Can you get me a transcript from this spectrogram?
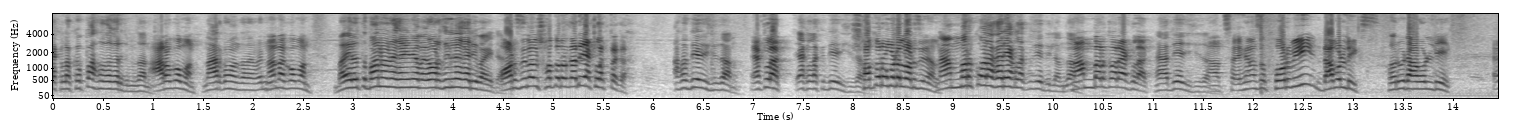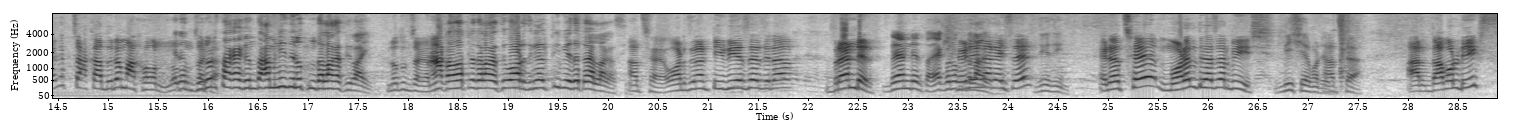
এক লক্ষ পাঁচ হাজার দিব জান? আরও কমান। না আর কমান জানাবেন না না কমান। বাইরে তো বানানো গাড়ি না ভাই অরিজিনাল গাড়ি ভাই এটা। অরিজিনাল সতেরো গাড়ি এক লাখ টাকা। আচ্ছা দিয়ে দিছি জান। এক লাখ। এক লাখ দিয়ে দিছি জান। সতেরো মডেল অরিজিনাল নাম্বার করা গাড়ি এক লাখ দিয়ে দিলাম জান। নাম্বার করা এক লাখ। হ্যাঁ দিয়ে দিছি আচ্ছা এখানে আছে four B double disc four B double disc চাকা দুটো মাখন দুটোর চাকা। কিন্তু আমি নিজে নতুন লাগাচ্ছি ভাই। নতুন চাকা না? আট হাজার টাকা লাগাচ্ছি অরিজিনাল টিভিএস এর টায়ার লাগাচ্ছি আচ্ছা অরিজিনাল টিভিএস এর যেটা ব্র্যান্ডের ব্র্যান্ডের তা একদম লাগাইছে। জি জি। এটা হচ্ছে মডেল দুই হাজার বিশ। বিশের মডেল আচ্ছা আর ডাবল ডিস্ক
